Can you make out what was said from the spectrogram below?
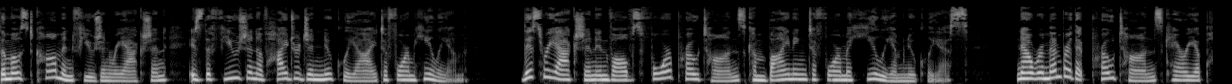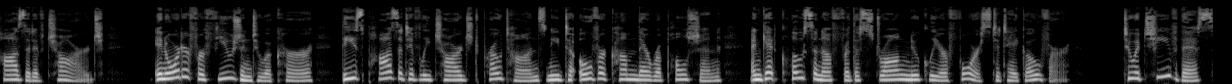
The most common fusion reaction is the fusion of hydrogen nuclei to form helium. This reaction involves four protons combining to form a helium nucleus. Now remember that protons carry a positive charge. In order for fusion to occur, these positively charged protons need to overcome their repulsion and get close enough for the strong nuclear force to take over. To achieve this,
